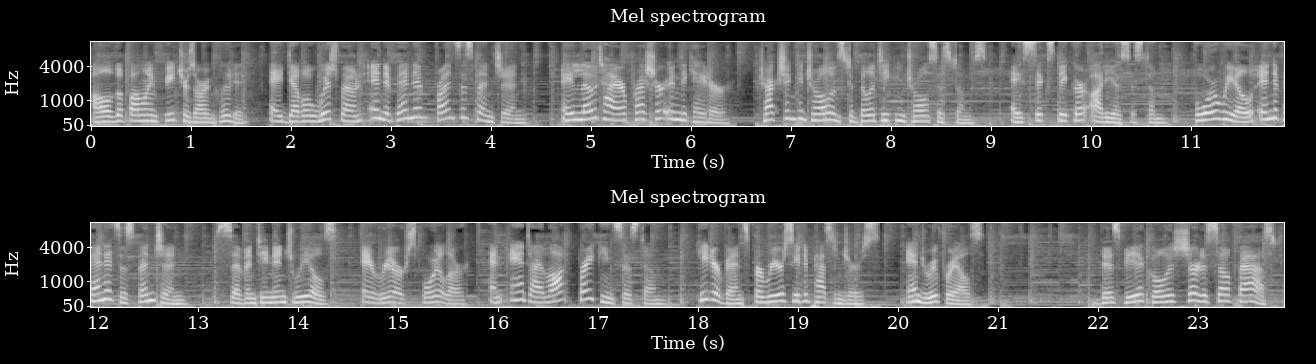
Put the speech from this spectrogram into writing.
All of the following features are included. A double wishbone independent front suspension, a low tire pressure indicator, traction control and stability control systems, a six-speaker audio system, four-wheel independent suspension, 17-inch wheels, a rear spoiler, an anti-lock braking system, heater vents for rear-seated passengers, and roof rails. This vehicle is sure to sell fast.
